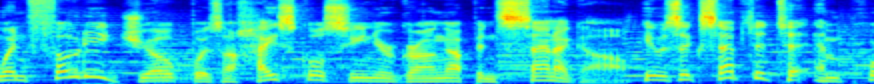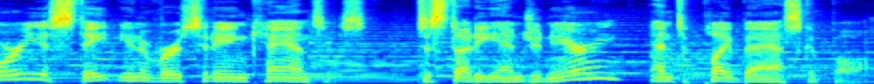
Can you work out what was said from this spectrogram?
When Fode Diop was a high school senior growing up in Senegal, he was accepted to Emporia State University in Kansas to study engineering and to play basketball.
